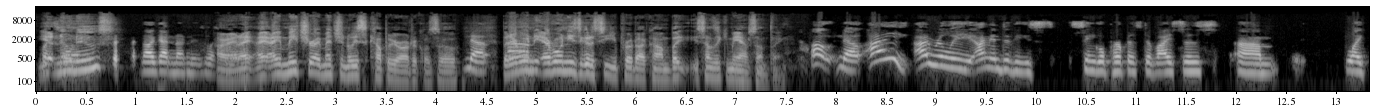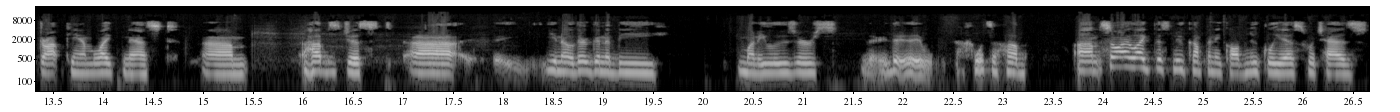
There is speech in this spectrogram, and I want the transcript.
Yeah, no news. I got no news. Whatsoever. All right, I, I, made sure I mentioned at least a couple of your articles. So no, but everyone um, everyone needs to go to cepro.com. But it sounds like you may have something. Oh no, I I really I'm into these single purpose devices, um, like Dropcam, like Nest. Um, hubs just uh, you know they're going to be money losers. They're, they're, what's a hub? Um, so I like this new company called Nucleus, which has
